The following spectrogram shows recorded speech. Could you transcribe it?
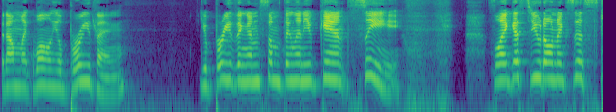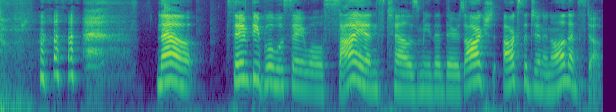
And I'm like, well, you're breathing. You're breathing in something that you can't see. so I guess you don't exist. now, same people will say, well, science tells me that there's ox- oxygen and all that stuff.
